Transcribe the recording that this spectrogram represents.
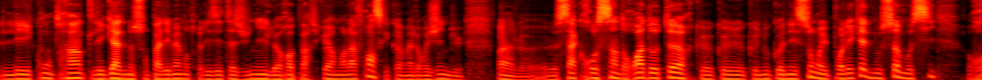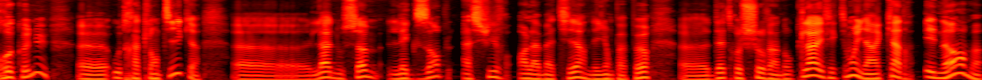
les contraintes légales ne sont pas les mêmes entre les États-Unis, l'Europe, particulièrement la France, qui est quand même à l'origine du le, sacro-saint droit d'auteur que, que, nous connaissons et pour lesquels nous sommes aussi reconnus outre-Atlantique. là, nous sommes l'exemple à suivre en la matière. N'ayons pas peur d'être chauvin. Donc là, effectivement, il y a un cadre énorme,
